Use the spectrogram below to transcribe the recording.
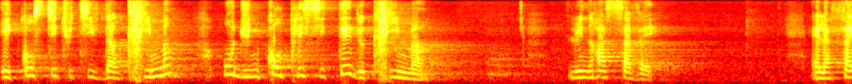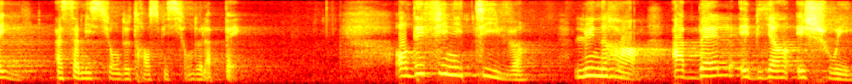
est constitutif d'un crime ou d'une complicité de crime. L'UNRWA savait. Elle a failli à sa mission de transmission de la paix. En définitive, l'UNRWA a bel et bien échoué.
